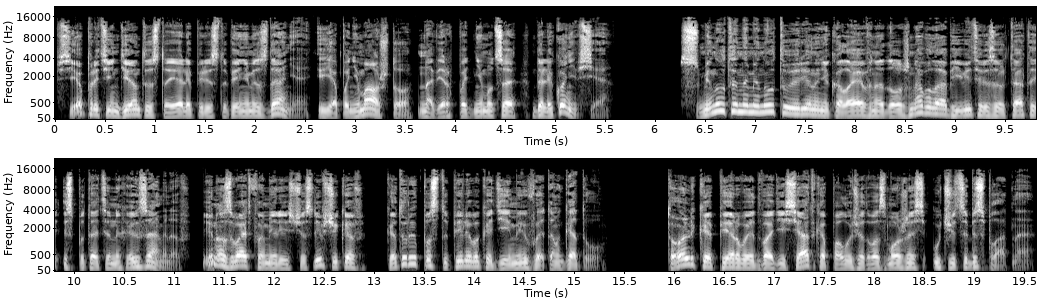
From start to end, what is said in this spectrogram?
Все претенденты стояли перед ступенями здания, и я понимал, что наверх поднимутся далеко не все. С минуты на минуту Ирина Николаевна должна была объявить результаты испытательных экзаменов и назвать фамилии счастливчиков, которые поступили в академию в этом году. Только первые два десятка получат возможность учиться бесплатно.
